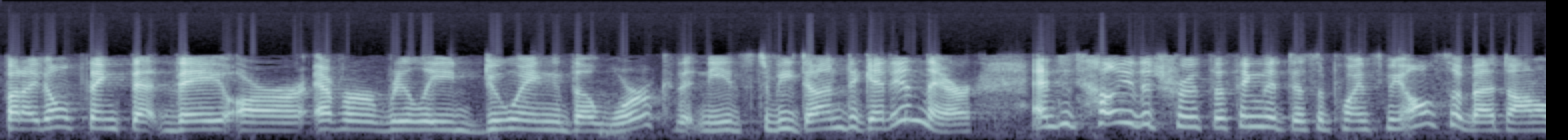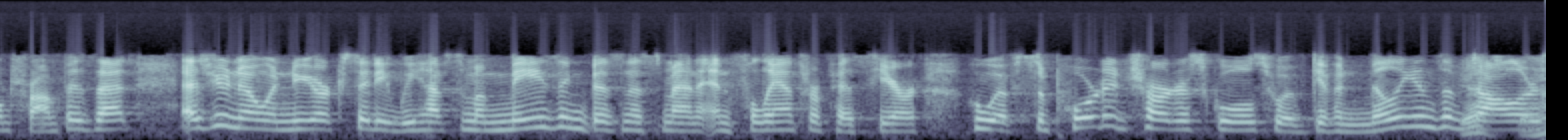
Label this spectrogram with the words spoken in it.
but I don't think that they are ever really doing the work that needs to be done to get in there. And to tell you the truth, the thing that disappoints me also about Donald Trump is that, as you know, in New York City, we have some amazing businessmen and philanthropists here who have supported charter schools schools, who have given millions of yes, dollars,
